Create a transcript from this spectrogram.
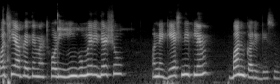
પછી આપણે તેમાં થોડી હિંગ ઉમેરી દઈશું અને ગેસની ફ્લેમ બંધ કરી દઈશું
